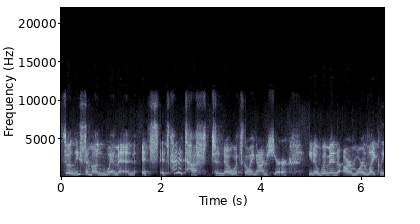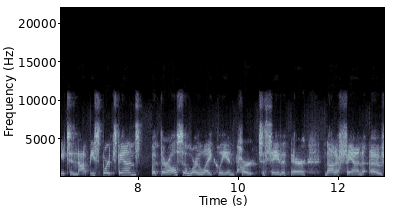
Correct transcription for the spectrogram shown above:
So at least among women, it's it's kind of tough to know what's going on here. You know, women are more likely to not be sports fans, but they're also more likely in part to say that they're not a fan of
